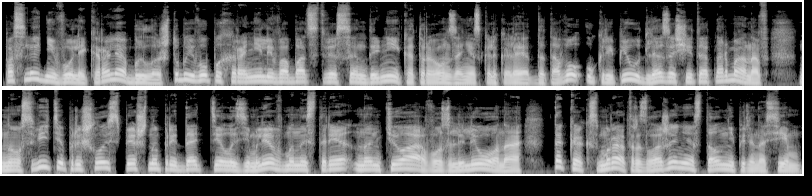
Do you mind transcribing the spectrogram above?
Последней волей короля было, чтобы его похоронили в аббатстве Сен-Дени, которое он за несколько лет до того укрепил для защиты от норманов, но Свите пришлось спешно предать тело земле в монастыре Нантюа возле Леона, так как смрад разложения стал непереносим.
